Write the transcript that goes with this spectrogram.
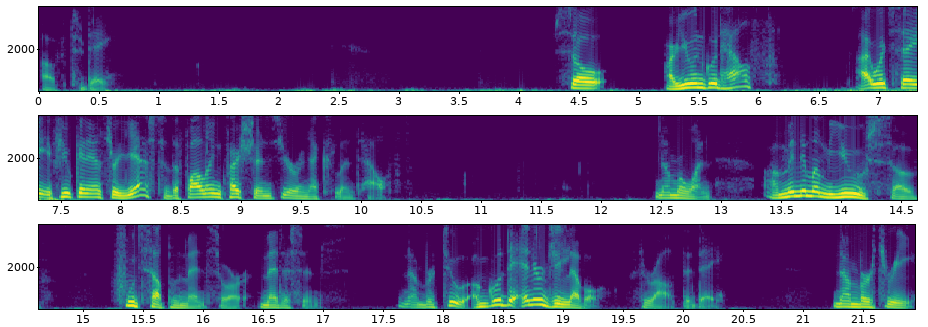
of today. So, are you in good health? I would say if you can answer yes to the following questions, you're in excellent health. Number one, a minimum use of food supplements or medicines. Number two, a good energy level throughout the day. Number three,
